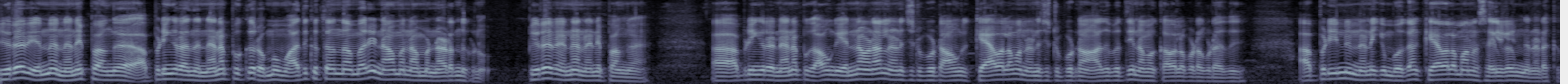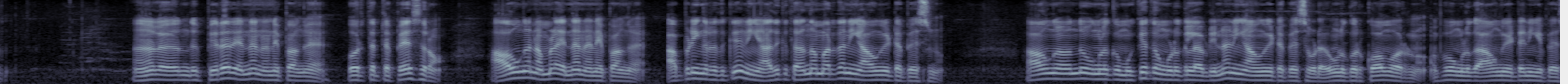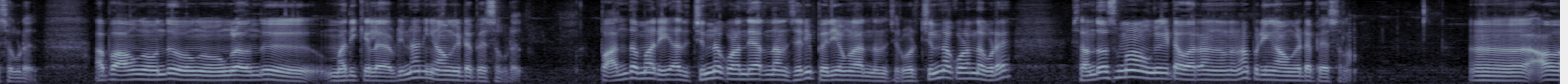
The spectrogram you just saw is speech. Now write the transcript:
பிறர் என்ன நினைப்பாங்க அப்படிங்கிற அந்த நினப்புக்கு ரொம்ப அதுக்கு தகுந்த மாதிரி நாம் நம்ம நடந்துக்கணும். பிறர் என்ன நினைப்பாங்க அப்படிங்கிற நினப்புக்கு அவங்க என்ன வேணாலும் நினச்சிட்டு போட்டோம். அவங்க கேவலமாக நினச்சிட்டு போட்டோம். அதை பற்றி நம்ம கவலைப்படக்கூடாது. அப்படின்னு நினைக்கும் போது தான் கேவலமான செயல்கள் இங்கே நடக்குது. அதனால் வந்து பிறர் என்ன நினைப்பாங்க ஒருத்தர்கிட்ட பேசுகிறோம் அவங்க நம்மளை என்ன நினைப்பாங்க அப்படிங்கிறதுக்கு நீங்கள் அதுக்கு தகுந்த மாதிரி தான் நீங்கள் அவங்ககிட்ட பேசணும். அவங்க வந்து உங்களுக்கு முக்கியத்துவம் கொடுக்கல அப்படின்னா நீங்கள் அவங்ககிட்ட பேசக்கூடாது. உங்களுக்கு ஒரு கோபம் வரணும். அப்போ உங்களுக்கு அவங்ககிட்ட நீங்கள் பேசக்கூடாது. அப்போ அவங்க வந்து உங்க உங்களை வந்து மதிக்கலை அப்படின்னா நீங்கள் அவங்ககிட்ட பேசக்கூடாது. இப்போ அந்த மாதிரி அது சின்ன குழந்தையா இருந்தாலும் சரி பெரியவங்களாக இருந்தாலும் சரி ஒரு சின்ன குழந்தை கூட சந்தோஷமாக அவங்கக்கிட்ட வர்றாங்கன்னா அப்போ நீங்கள் அவங்ககிட்ட பேசலாம்.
